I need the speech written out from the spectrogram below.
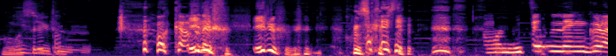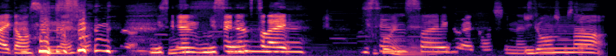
もう忘れた ?20 わかんない。エルフ？エルフ？もしかして。もう2000年ぐらいかもしれないです。2000 2000、2000歳、すごいね2000歳ぐらいかもしれないです。いろん。な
